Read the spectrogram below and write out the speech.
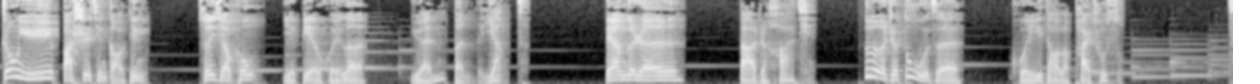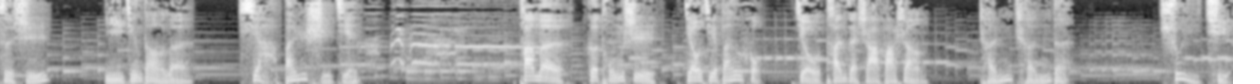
终于把事情搞定了，孙小空也变回了原本的样子。两个人打着哈欠，饿着肚子，回到了派出所。此时，已经到了。下班时间，他们和同事交接班后，就瘫在沙发上，沉沉的睡去了。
